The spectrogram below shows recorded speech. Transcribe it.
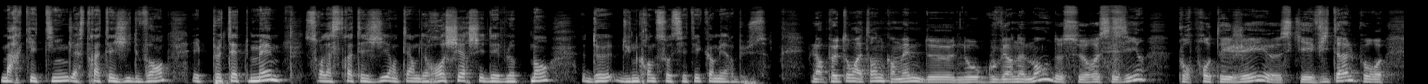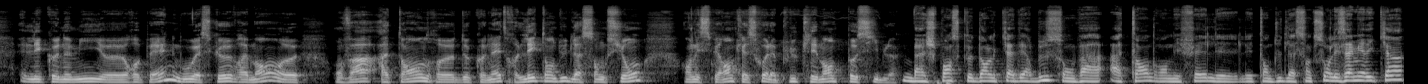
marketing, la stratégie de vente et peut-être même sur la stratégie en termes de recherche et développement d'une grande société comme Airbus. Alors peut-on attendre quand même de nos gouvernements de se ressaisir pour protéger euh, ce qui est vital pour l'économie euh, européenne ou est-ce que vraiment on va attendre de connaître l'étendue de la sanction en espérant qu'elle soit la plus clémente possible? Bah, Je pense que dans le cas d'Airbus, on va attendre en effet les l'étendue de la sanction. Les Américains,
